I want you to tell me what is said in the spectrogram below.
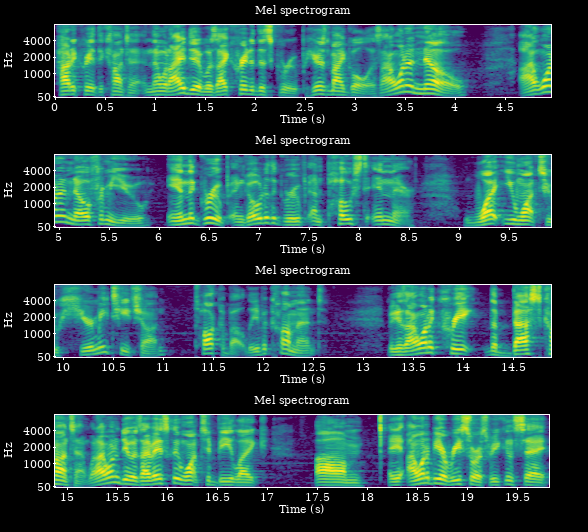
how to create the content. And then what I did was I created this group. Here's my goal is I want to know I want to know from you in the group and go to the group and post in there what you want to hear me teach on, talk about, leave a comment because I want to create the best content. What I want to do is I basically want to be like um, a, I want to be a resource where you can say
